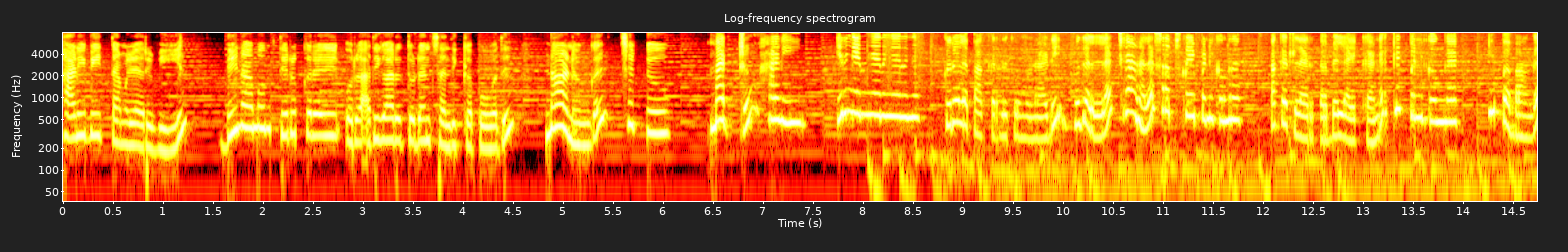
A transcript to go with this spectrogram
ஹனிபி தமிழருவியில் தினமும் திருக்குறளில் ஒரு அதிகாரத்துடன் சந்திக்க போவது நான் உங்கள் சிட்டு. மற்றும் ஹனி. இருங்க இருங்க இருங்க இருங்க குரலை பார்க்கறதுக்கு முன்னாடி முதல்ல சேனலை சப்ஸ்கிரைப் பண்ணிக்கோங்க. பக்கத்துல இருக்க பெல் ஐக்கானை கிளிக் பண்ணிக்கோங்க. இப்ப வாங்க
